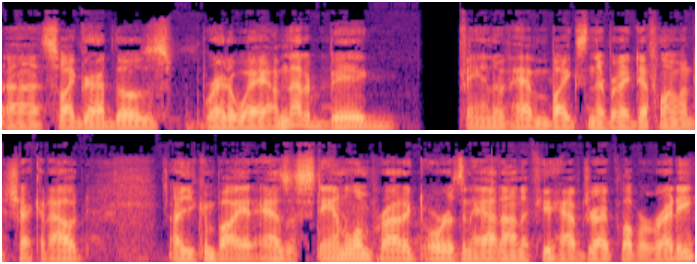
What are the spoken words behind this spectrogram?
Uh, so I grabbed those right away. I'm not a big fan of having bikes in there, but I definitely want to check it out. Uh, you can buy it as a standalone product or as an add-on if you have Drive Club already.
